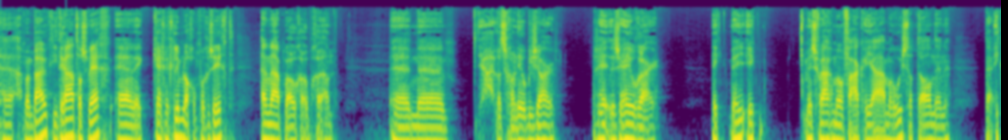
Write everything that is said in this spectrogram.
uh, aan mijn buik, die draad was weg en ik kreeg een glimlach op mijn gezicht. daarna heb ik mijn ogen open gedaan. En eh, ja, dat is gewoon heel bizar. Dat is, he- dat is heel raar. Ik, ik, mensen vragen me wel vaker, ja, maar hoe is dat dan? En, eh, nou, ik,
